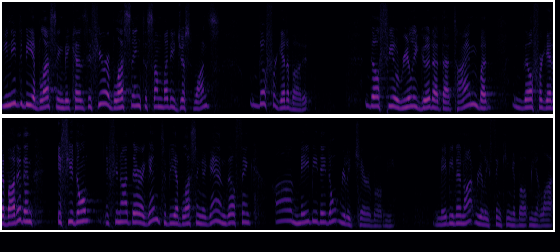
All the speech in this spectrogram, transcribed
You need to be a blessing because if you're a blessing to somebody just once, they'll forget about it. They'll feel really good at that time, but they'll forget about it. And if you don't, if you're not there again to be a blessing again, they'll think, oh, maybe they don't really care about me. Maybe they're not really thinking about me a lot.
